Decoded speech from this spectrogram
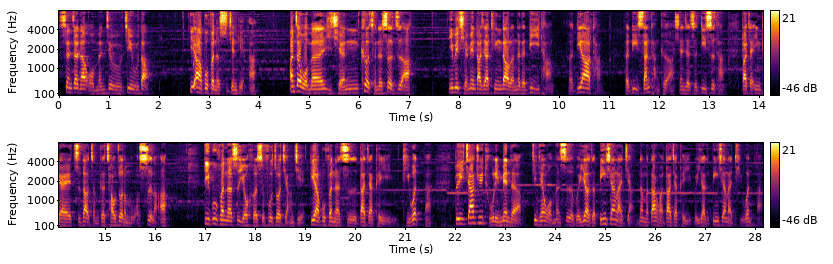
现在呢我们就进入到第二部分的时间点啊。按照我们以前课程的设置啊，因为前面大家听到了那个第一堂和第二堂和第三堂课啊，现在是第四堂，大家应该知道整个操作的模式了啊。第一部分呢是由何师傅做讲解，第二部分呢是大家可以提问啊。对于家居图里面的，今天我们是围绕着冰箱来讲，那么待会儿大家可以围绕着冰箱来提问啊。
